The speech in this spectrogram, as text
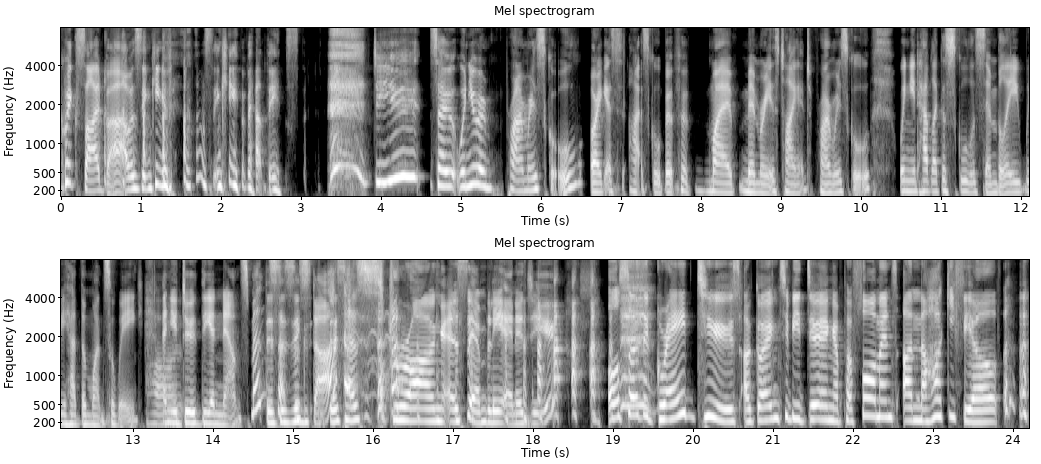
quick sidebar. I was thinking. Of, I was thinking about this. Do you? So, when you were in primary school, or I guess high school, but for my memory is tying it to primary school, when you'd have like a school assembly, we had them once a week, and you Oh. do the announcements. This is the ex- start. this has strong assembly energy. Also, the grade twos are going to be doing a performance on the hockey field.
